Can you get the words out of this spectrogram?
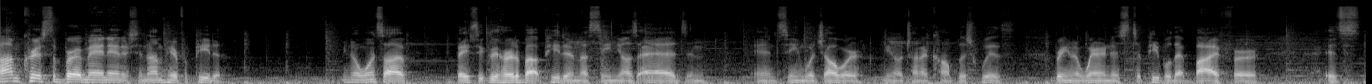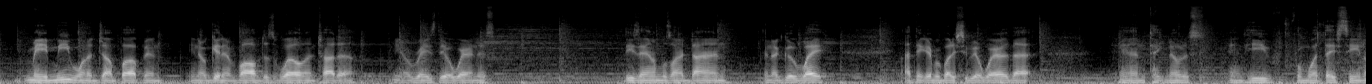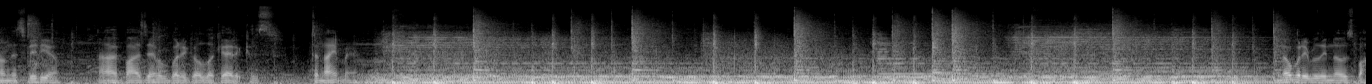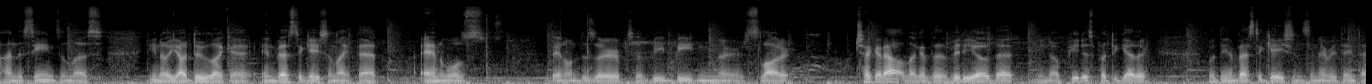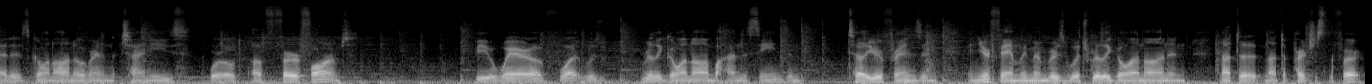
I'm Chris the Birdman Andersen. I'm here for PETA. You know, once I've basically heard about PETA and I've seen y'all's ads and, and seen what y'all were, you know, trying to accomplish with bringing awareness to people that buy fur, it's made me want to jump up and, you know, get involved as well and try to, you know, raise the awareness. These animals aren't dying in a good way. I think everybody should be aware of that and take notice and heave from what they've seen on this video. I advise everybody to go look at it because it's a nightmare. Nobody really knows behind the scenes unless, you know, y'all do like an investigation like that. Animals, they don't deserve to be beaten or slaughtered. Check it out, look at the video that, you know, PETA has put together with the investigations and everything that is going on over in the Chinese world of fur farms. Be aware of what was really going on behind the scenes and tell your friends and, and your family members what's really going on and not to, not to purchase the fur.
